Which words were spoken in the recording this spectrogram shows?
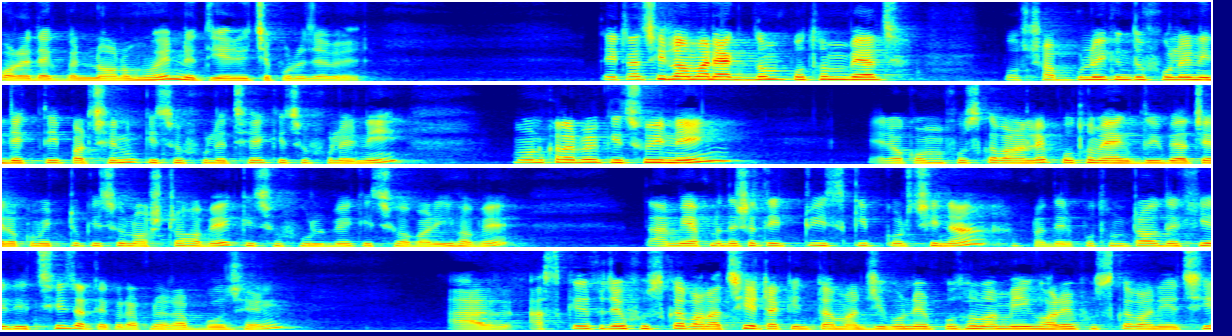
পরে দেখবেন নরম হয়ে নেতিয়ে নিচে পড়ে যাবে। তো এটা ছিল আমার একদম প্রথম ব্যাচ। সবগুলোই কিন্তু ফুলেনি, দেখতেই পাচ্ছেন, কিছু ফুলেছে, কিছু ফুলেনি। মন খারাপের কিছুই নেই। এরকম ফুচকা বানালে প্রথম এক, দুই ব্যাচ এরকম একটু কিছু নষ্ট হবে, কিছু ফুলবে, কিছু আবারই হবে। তা আমি আপনাদের সাথে একটু স্কিপ করছি না, আপনাদের প্রথমটাও দেখিয়ে দিচ্ছি, যাতে করে আপনারা বোঝেন। আর আজকে যে ফুচকা বানাচ্ছি, এটা কিন্তু আমার জীবনের প্রথম আমি ঘরে ফুচকা বানিয়েছি,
